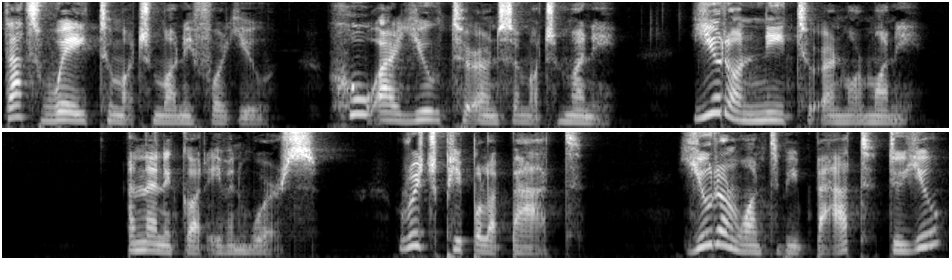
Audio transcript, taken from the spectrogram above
That's way too much money for you. Who are you to earn so much money? You don't need to earn more money. And then it got even worse. Rich people are bad. You don't want to be bad, do you?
